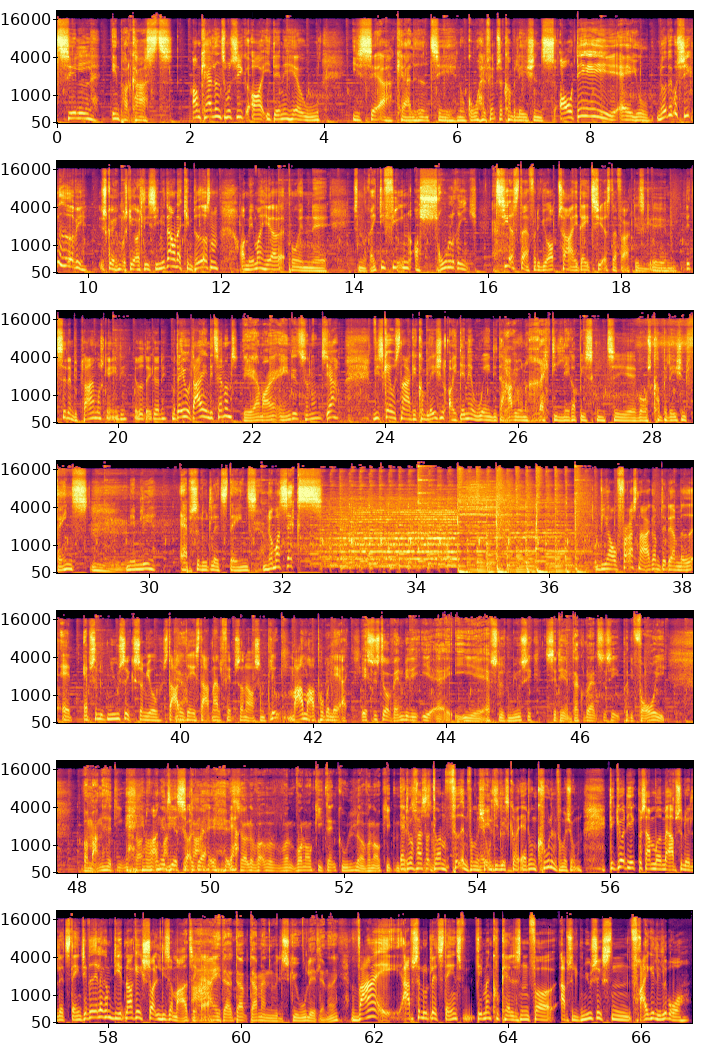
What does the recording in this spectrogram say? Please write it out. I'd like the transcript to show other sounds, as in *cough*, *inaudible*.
til en podcast om kærligheden til musik, og i denne her uge især kærligheden til nogle gode 90'er compilations. Og det er jo noget ved musikken, hedder vi. Det skal jeg måske også lige sige. Mit navn er Kim Pedersen, og med mig her på en øh, sådan rigtig fin og solrig tirsdag, fordi vi optager i dag tirsdag faktisk. Mm. Øh, lidt tidligere, end vi plejer måske egentlig. Jeg ved det ikke rigtigt. Men det er jo dig, Andy Tennant. Det er mig, Andy Tennant. Ja, vi skal jo snakke compilation, og i den her uge egentlig, der ja. har vi jo en rigtig lækker bisken til øh, vores compilation fans. Mm. Nemlig Absolute Let's Dance ja. nummer 6. Vi har jo før snakket om det der med, at Absolute Music, som jo startede ja. der i starten af 90'erne, og som blev meget, meget populær. Jeg synes, det var vanvittigt i, i Absolute Music CD'en. Der kunne du altid se på de forrige, hvor mange havde dine solgt? hvor mange, de har solgt, ja. *laughs* ja. Solgt, hvor, hvor, hvornår gik den guld, og hvornår gik den Ja, det var faktisk det var en fed information, de skrev. Ja, det var en cool information. Det gjorde de ikke på samme måde med Absolute Let's Dance. Jeg ved ikke, om de nok ikke solgt lige så meget til Nej, der, der, der man ville skjule et eller andet, ikke? Var Absolute Let's Dance det, man kunne kalde sådan for Absolute Music sådan frække lillebror?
